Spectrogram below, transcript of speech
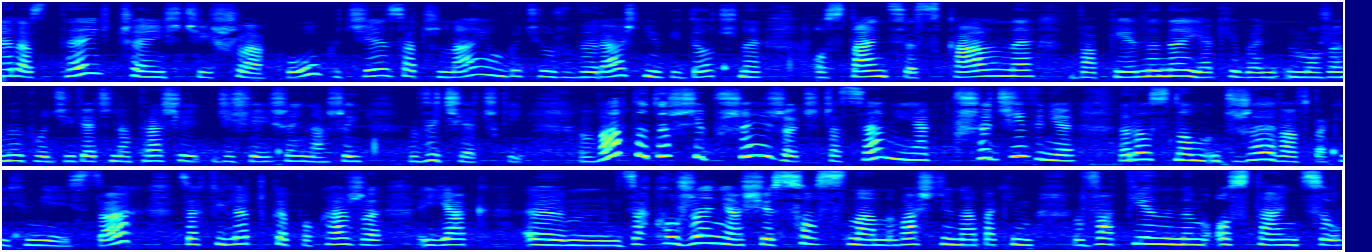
Teraz tej części szlaku, gdzie zaczynają być już wyraźnie widoczne ostańce skalne, wapienne, jakie możemy podziwiać na trasie dzisiejszej naszej wycieczki. Warto też się przyjrzeć czasami, jak przedziwnie rosną drzewa w takich miejscach. Za chwileczkę pokażę, jak zakorzenia się sosna właśnie na takim wapiennym ostańcu.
